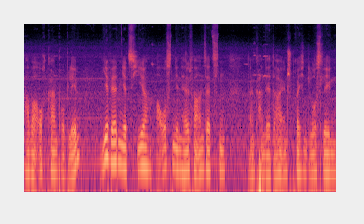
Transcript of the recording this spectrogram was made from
aber auch kein Problem. Wir werden jetzt hier außen den Helfer ansetzen. Dann kann der da entsprechend loslegen.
